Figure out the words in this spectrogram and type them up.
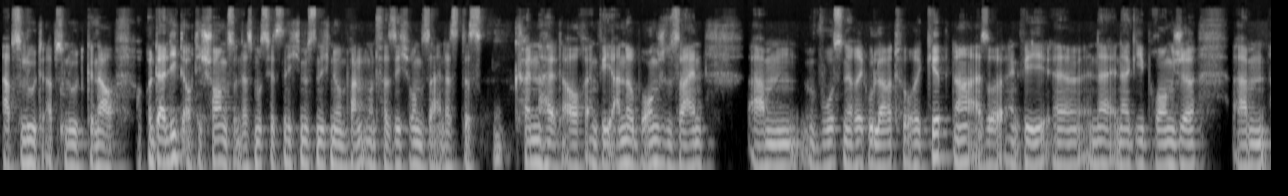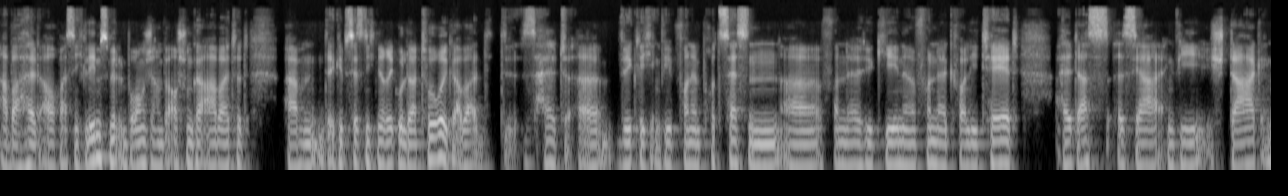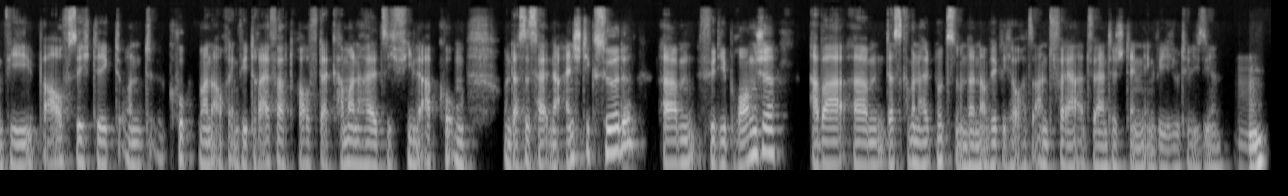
Absolut, absolut, genau. Und da liegt auch die Chance. Und das muss jetzt nicht, müssen nicht nur Banken und Versicherungen sein. Das, das können halt auch irgendwie andere Branchen sein. Ähm, wo es eine Regulatorik gibt, ne? also irgendwie äh, in der Energiebranche, ähm, aber halt auch, weiß nicht, Lebensmittelbranche haben wir auch schon gearbeitet. Ähm, da gibt es jetzt nicht eine Regulatorik, aber es ist halt äh, wirklich irgendwie von den Prozessen, äh, von der Hygiene, von der Qualität, all das ist ja irgendwie stark irgendwie beaufsichtigt und guckt man auch irgendwie dreifach drauf. Da kann man halt sich viel abgucken und das ist halt eine Einstiegshürde ähm, für die Branche. Aber ähm, das kann man halt nutzen und dann auch wirklich auch als Unfair Advantage dann irgendwie utilisieren. Mhm.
